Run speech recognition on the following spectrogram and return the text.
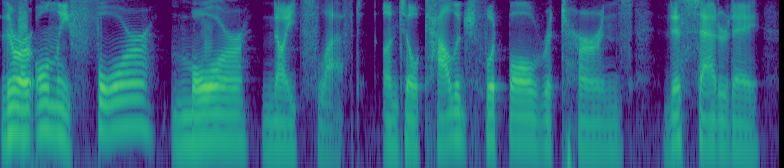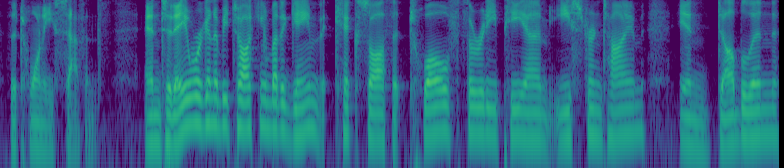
There are only four more nights left until college football returns this Saturday, the 27th. And today we're going to be talking about a game that kicks off at 12:30 p.m. Eastern Time in Dublin,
